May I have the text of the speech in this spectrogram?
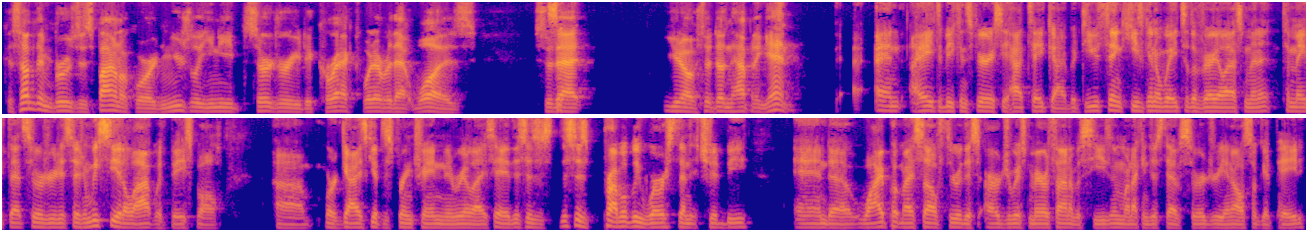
because something bruised his spinal cord, and usually you need surgery to correct whatever that was so, so that you know, so it doesn't happen again. And I hate to be conspiracy hot take guy, but do you think he's going to wait till the very last minute to make that surgery decision? We see it a lot with baseball, um, where guys get to spring training and realize, hey, this is this is probably worse than it should be, and uh, why put myself through this arduous marathon of a season when I can just have surgery and also get paid?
